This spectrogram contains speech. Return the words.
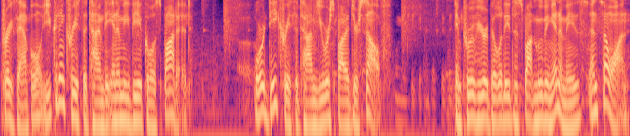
For example, you can increase the time the enemy vehicle is spotted, or decrease the time you were spotted yourself, improve your ability to spot moving enemies, and so on.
